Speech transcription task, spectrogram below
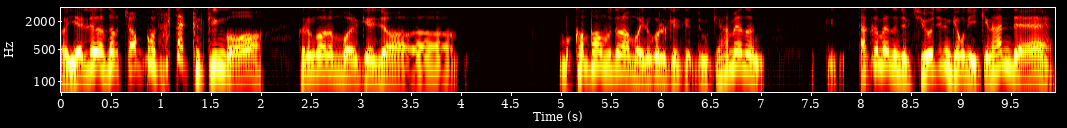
어, 예를 들어서 조금 살짝 긁힌 거 그런 거는 뭐 이렇게 저 어, 뭐 compound나 뭐 이런 걸 이렇게 좀 이렇게 하면은 닦으면은 좀 지워지는 경우도 있긴 한데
